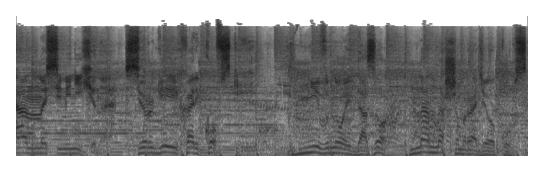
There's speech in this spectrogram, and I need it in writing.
Анна Семенихина, Сергей Харьковский. Дневной дозор на нашем Радио Курск.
